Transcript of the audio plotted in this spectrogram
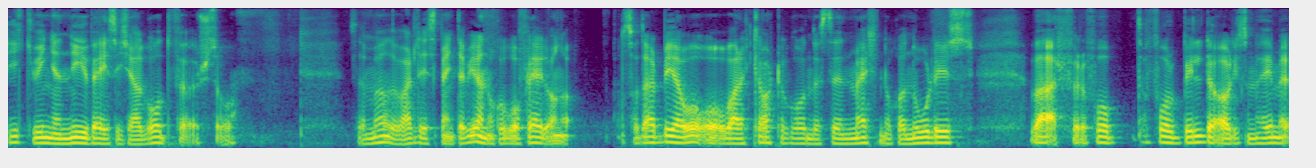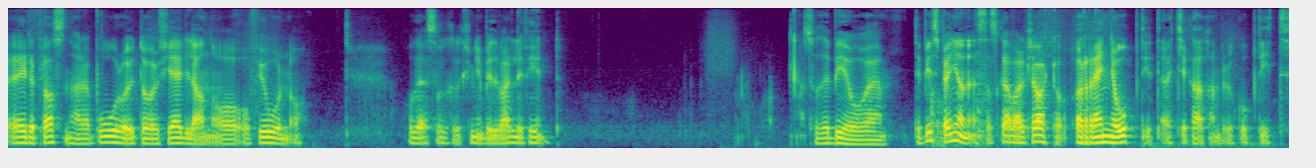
gikk jo inn en ny vei som ikke har gått før, så, så jeg var veldig spent. Det blir nok å gå flere ganger. Så der blir jeg òg å være klar til å gå hvis det er meldt noe nordlysvær, for å få, få bilder av liksom hele, plassen her jeg bor, og utover fjellene og, og fjorden. og og det, så kunne blitt veldig fint. Så det blir jo eh, det blir spennende. Jeg skal være klar til å renne opp dit. Jeg vet ikke hva jeg kan bruke opp dit.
